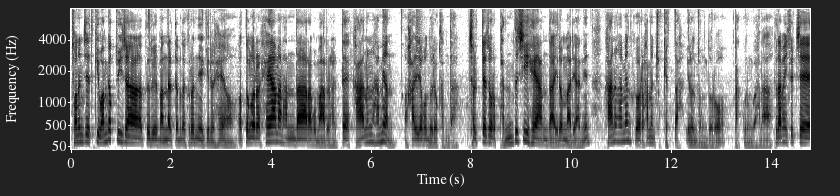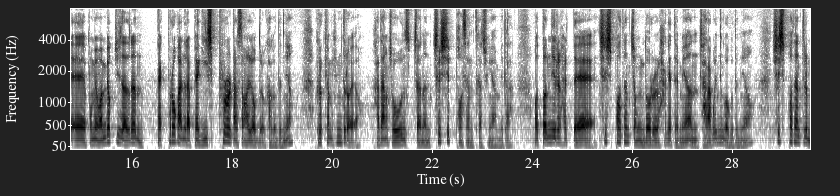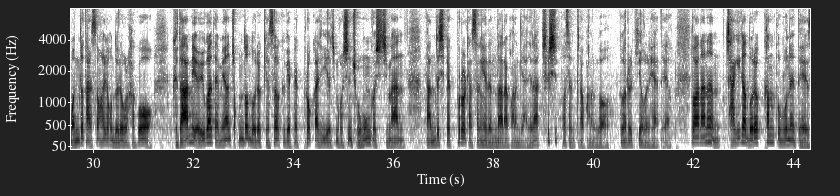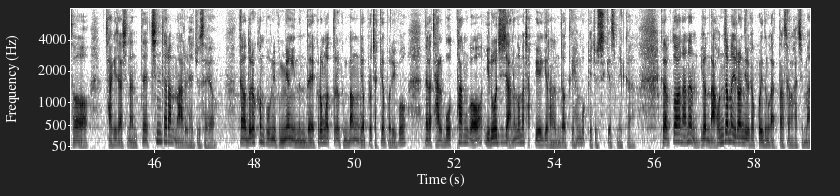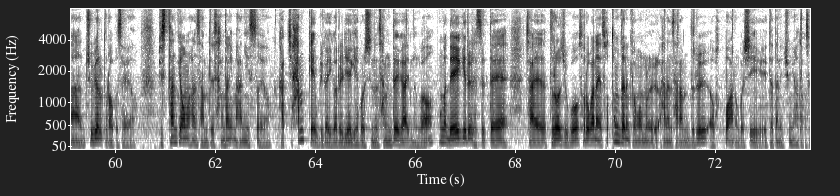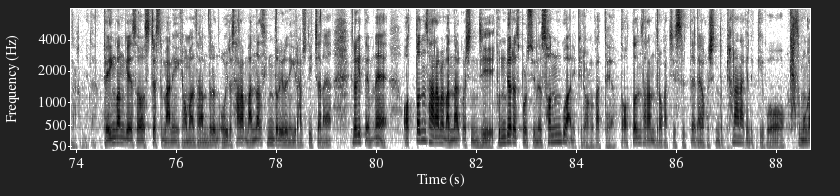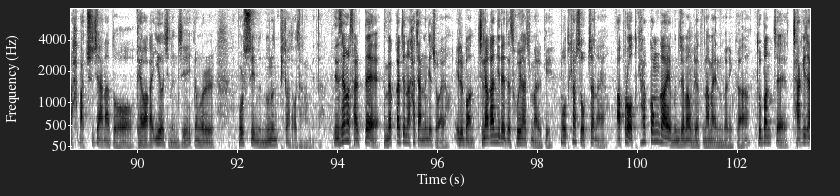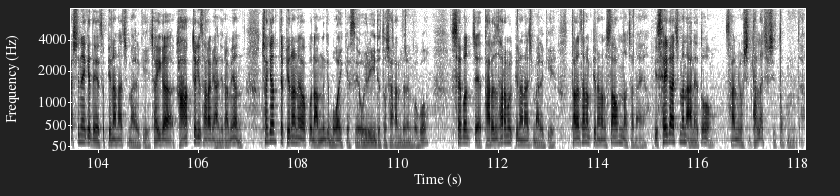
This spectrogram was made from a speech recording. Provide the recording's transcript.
저는 이제 특히 완벽주의자들을 만날 때마다 그런 얘기를 해요. 어떤 거를 해야만 한다라고 말을 할 때 가능하면 하려고 노력한다. 절대적으로 반드시 해야 한다 이런 말이 아닌 가능하면 그거를 하면 좋겠다 이런 정도로 바꾸는 거 하나. 그다음에 실제 보면 완벽주의자들은 100%가 아니라 120%를 달성하려고 노력하거든요. 그렇게 하면 힘들어요. 가장 좋은 숫자는 70%가 중요합니다. 어떤 일을 할 때 70% 정도를 하게 되면 잘하고 있는 거거든요. 70%를 먼저 달성하려고 노력을 하고 그 다음에 여유가 되면 조금 더 노력해서 그게 100%까지 이어지면 훨씬 좋은 것이지만 반드시 100%를 달성해야 된다라고 하는 게 아니라 70%라고 하는 거 그거를 기억을 해야 돼요. 또 하나는 자기가 노력한 부분에 대해서 자기 자신한테 친절한 말을 해주세요. 내가 노력한 부분이 분명히 있는데 그런 것들은 금방 옆으로 제껴버리고 내가 잘 못한 거 이루어지지 않은 것만 자꾸 얘기를 하는데 어떻게 행복해질 수 있겠습니까? 그다음 또 하나는 이건 나 혼자만 이런 일을 갖고 있는 것 같다고 생각하지만 주변을 돌아보세요. 비슷한 경험을 하는 사람들이 상당히 많이 있어요. 같이 함께 우리가 이거를 얘기해 볼 수 있는 상대가 있는 거. 뭔가 내 얘기를 했을 때 잘 들어주고 서로 간에 소통되는 경험을 하는 사람들을 확보하는 것이 대단히 중요하다고 생각합니다. 대인 관계에서 스트레스를 많이 경험한 사람들은 오히려 사람 만나서 힘들어 이런 얘기를 할 수도 있잖아요. 그렇기 때문에 어떤 사람을 만날 것인지 분별해서 볼 수 있는 선구안이 필요한 것 같아요. 어떤 사람들하고 같이 있을 때 내가 훨씬 더 편안하게 느끼고 계속 뭔가 맞추지 않아도 대화가 이어지는지 이런 거를 볼 수 있는 눈은 필요하다고 생각합니다. 인생을 살 때 몇 가지는 하지 않는 게 좋아요. 1번, 지나간 일에 대해서 후회하지 말기. 뭐 어떻게 할 수 없잖아요. 앞으로 어떻게 할 건가의 문제만 우리한테 남아 있는 거니까. 두 번째, 자기 자신에게 대해서 비난하지 말기. 자기가 가학적인 사람이 아니라면 자기한테 비난해 갖고 남는 게 뭐가 있겠어요. 오히려 일이 더 잘 안 되는 거고. 세 번째, 다른 사람을 비난하지 말기. 다른 사람 비난하면 싸움 나잖아요. 이 세 가지만 안 해도 삶이 훨씬 달라질 수 있다고 봅니다.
